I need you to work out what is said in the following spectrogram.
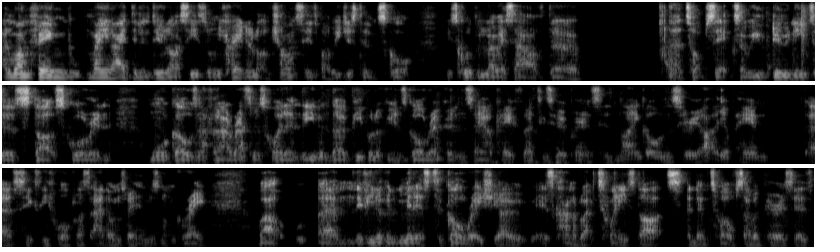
And one thing Man United didn't do last season, we created a lot of chances, but we just didn't score. We scored the lowest out of the uh, top six, so we do need to start scoring more goals. And I feel like Rasmus Højlund, even though people look at his goal record and say, okay, 32 appearances, nine goals in Serie A, you're paying uh, 64 plus add-ons for him is not great. But um, if you look at minutes to goal ratio, it's kind of like 20 starts and then 12 sub appearances.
